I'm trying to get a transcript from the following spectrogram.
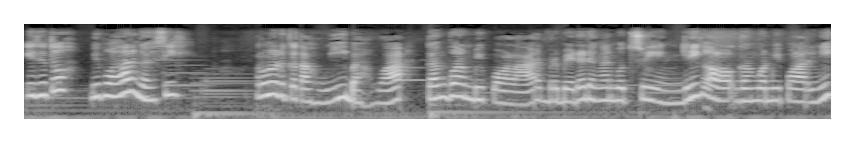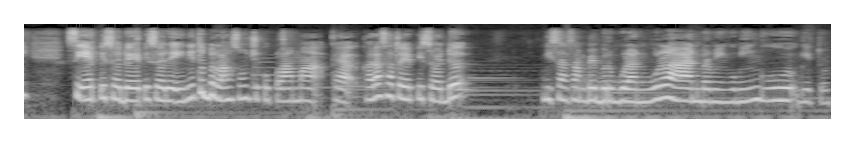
itu tuh bipolar gak sih? Perlu diketahui bahwa gangguan bipolar berbeda dengan mood swing. Jadi kalau gangguan bipolar ini, si episode-episode ini tuh berlangsung cukup lama. Kayak kadang satu episode bisa sampai berbulan-bulan, berminggu-minggu gitu.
